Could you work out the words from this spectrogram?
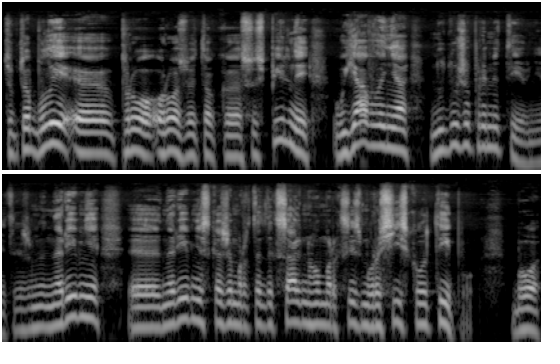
Тобто були е, про розвиток е, суспільний уявлення ну, дуже примітивні. На рівні, е, на рівні, скажімо, ортодоксального марксизму російського типу, бо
